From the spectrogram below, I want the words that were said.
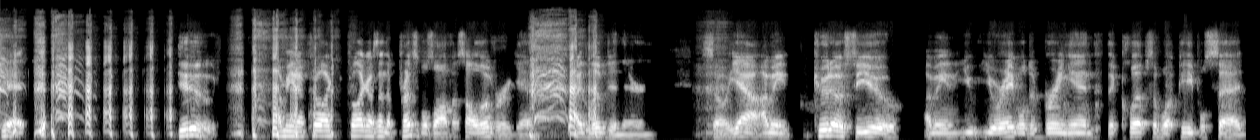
Shit. Dude. I mean, I feel like feel like I was in the principal's office all over again. I lived in there. So yeah, I mean, kudos to you. I mean, you you were able to bring in the clips of what people said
